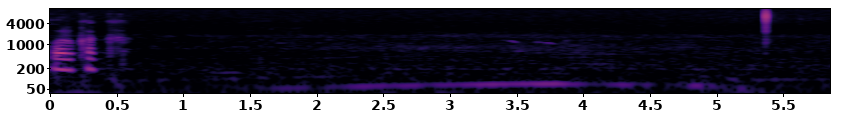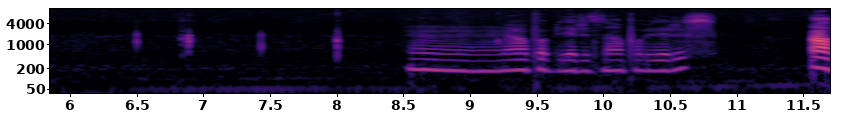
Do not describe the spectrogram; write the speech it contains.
Korkak. Yapabiliriz? Ne yapabiliriz? Al.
